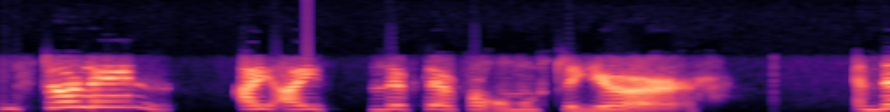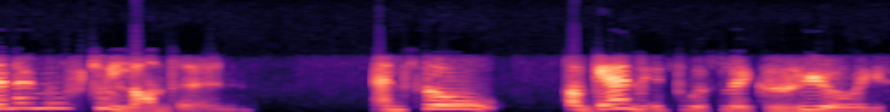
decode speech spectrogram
in Stirling, I, I lived there for almost a year. And then I moved to London. And so, again, it was like really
